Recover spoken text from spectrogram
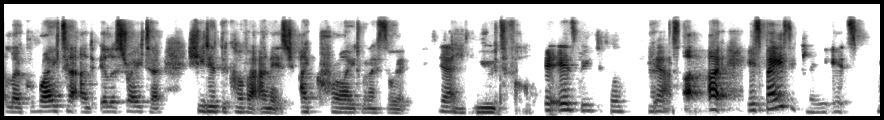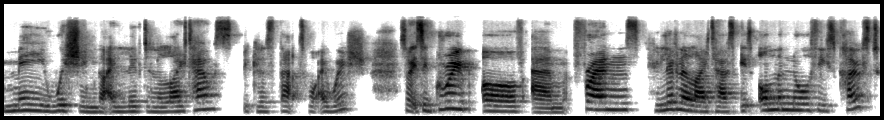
a local writer and illustrator, she did the cover, and it's. I cried when I saw it. Yeah, beautiful. It is beautiful. Yeah. I, I, it's basically it's me wishing that i lived in a lighthouse because that's what i wish. So it's a group of um, friends who live in a lighthouse. It's on the northeast coast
